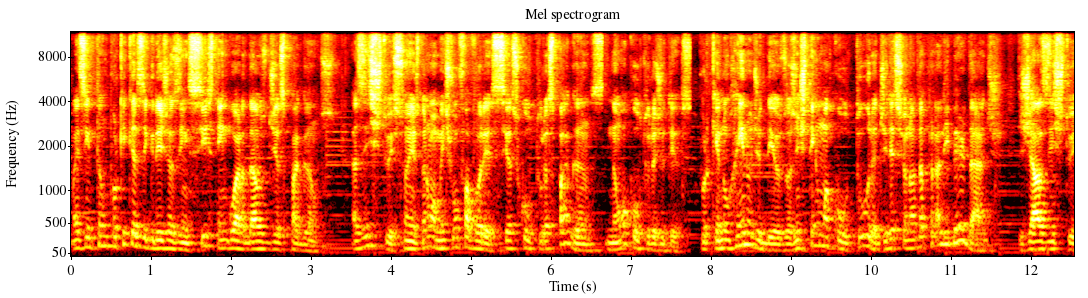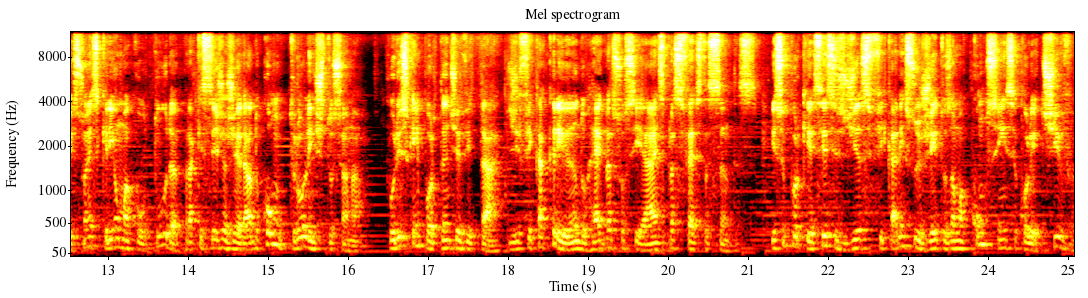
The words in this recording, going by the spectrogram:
Mas então por que as igrejas insistem em guardar os dias pagãos? As instituições normalmente vão favorecer as culturas pagãs, não a cultura de Deus. Porque no reino de Deus a gente tem uma cultura direcionada para a liberdade. Já as instituições criam uma cultura para que seja gerado controle institucional. Por isso que é importante evitar de ficar criando regras sociais para as festas santas. Isso porque se esses dias ficarem sujeitos a uma consciência coletiva,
